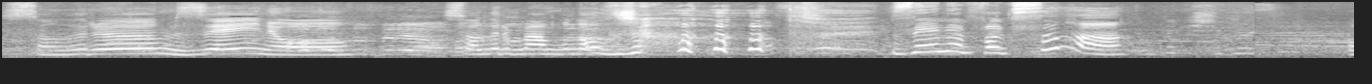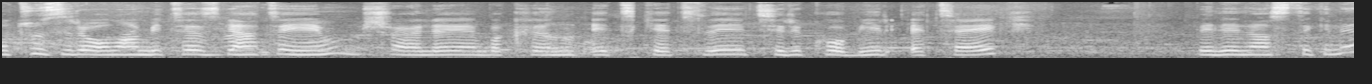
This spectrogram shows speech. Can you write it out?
Sanırım Zeyno. Sanırım ben bunu alacağım. Zeynep baksana. 30 lira olan bir tezgahtayım. Şöyle bakın etiketli triko bir etek. Beli lastikli.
